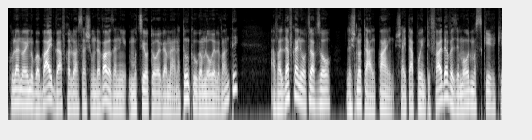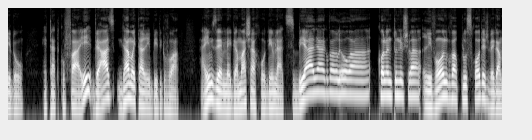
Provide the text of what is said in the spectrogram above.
כולנו היינו בבית ואף אחד לא עשה שום דבר, אז אני מוציא אותו רגע מהנתון, כי הוא גם לא רלוונטי. אבל דווקא אני רוצה לחזור לשנות האלפיים, שהייתה פה אינתיפאדה, וזה מאוד מזכיר כאילו את התקופה ההיא, ואז גם הייתה ריבית גבוהה. האם זה מגמה שאנחנו יודעים להצביע עליה כבר לאור כל הנתונים שלה? רבעון כבר פלוס חודש, וגם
